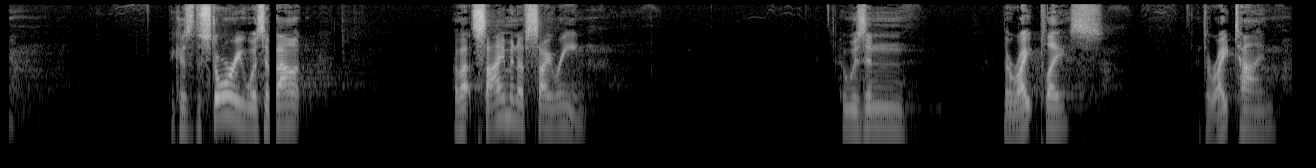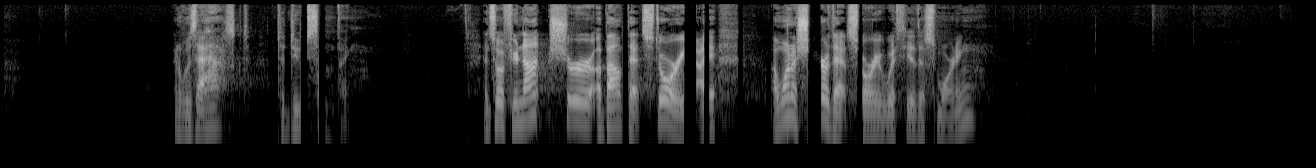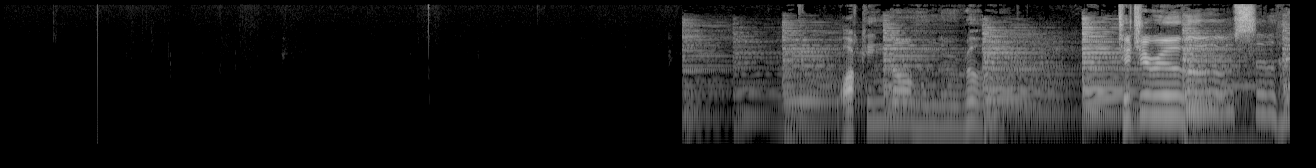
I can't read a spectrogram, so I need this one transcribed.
because the story was about, about Simon of Cyrene who was in the right place at the right time and was asked to do something. And so, if you're not sure about that story, I, I want to share that story with you this morning. Walking on the to Jerusalem.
